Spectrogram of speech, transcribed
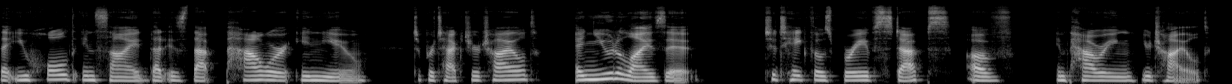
that you hold inside that is that power in you to protect your child and utilize it to take those brave steps of empowering your child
